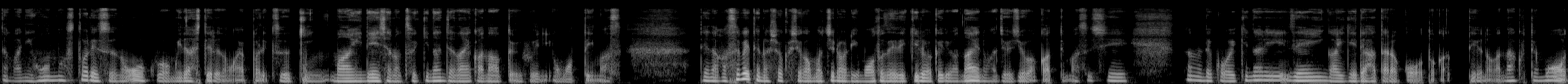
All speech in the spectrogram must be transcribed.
なんか日本のストレスの多くを生み出しているのはやっぱり通勤、満員電車の通勤なんじゃないかなというふうに思っています。で、なんか全ての職種がもちろんリモートでできるわけではないのは重々わかってますし、なのでこういきなり全員が家で働こうとかっていうのがなくても、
